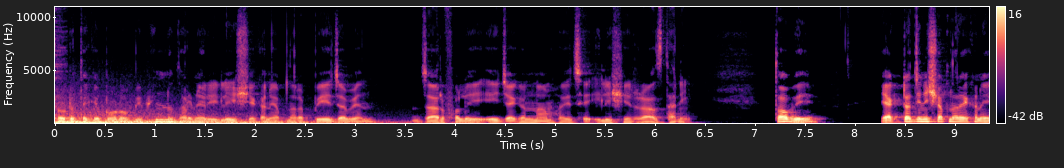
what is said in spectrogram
ছোট থেকে বড় বিভিন্ন ধরনের ইলিশ এখানে আপনারা পেয়ে যাবেন, যার ফলে এই জায়গার নাম হয়েছে ইলিশের রাজধানী। তবে একটা জিনিস আপনারা এখানে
